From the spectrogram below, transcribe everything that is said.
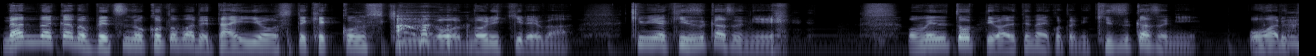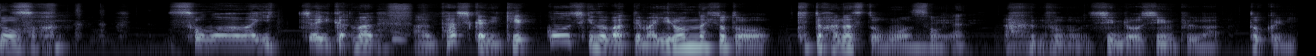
何らかの別の言葉で代用して結婚式を乗り切れば、君は気づかずに、おめでとうって言われてないことに気づかずに終わると思う。そそのまま言っちゃいか、まあ、あの確かに結婚式の場って、まあ、いろんな人ときっと話すと思うんで、ねあの、新郎新婦は特に。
